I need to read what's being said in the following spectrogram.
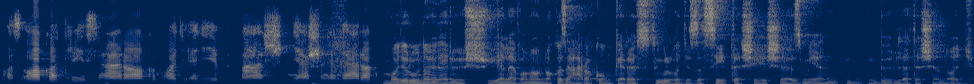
az alkatrészárak, vagy egyéb más nyersanyagárak. Magyarul nagyon erős jele van annak az árakon keresztül, hogy ez a szétesés, ez milyen bődletesen nagy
